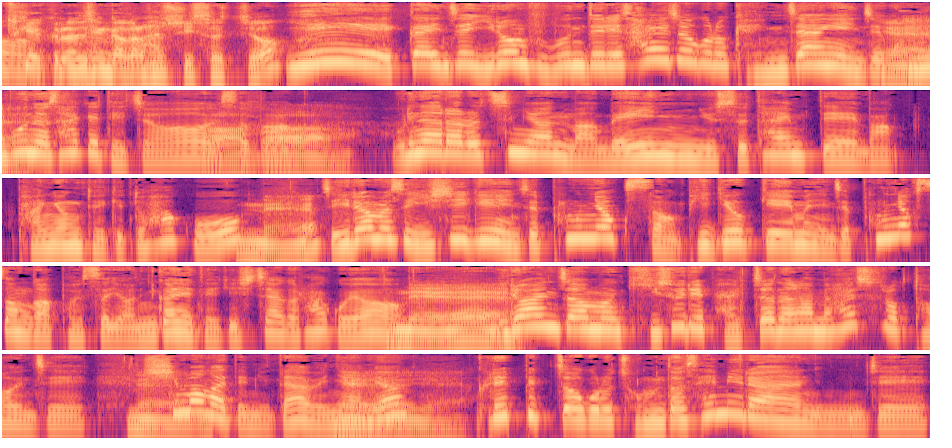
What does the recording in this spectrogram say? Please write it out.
어떻게 그런 생각을 할 수 있었죠? 예, 그러니까 이제 이런 부분들이 사회적으로 굉장히 이제 예. 공분을 사게 되죠. 그래서 아하. 막 우리나라로 치면 막 메인 뉴스 타임 때 막 방영되기도 하고 네. 이러면서 이 시기에 이제 폭력성 비디오 게임은 이제 폭력성과 벌써 연관이 되기 시작을 하고요. 네. 이러한 점은 기술이 발전을 하면 할수록 더 이제 네. 심화가 됩니다. 왜냐하면 네, 예. 그래픽적으로 좀 더 세밀한 이제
